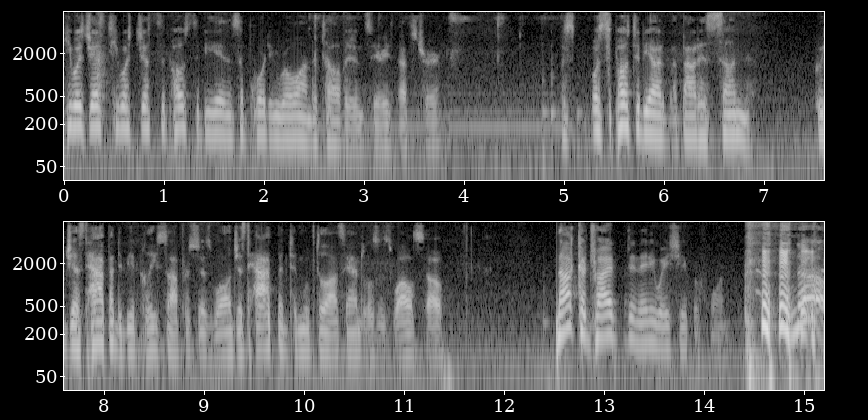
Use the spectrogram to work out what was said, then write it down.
He was just he was just supposed to be in a supporting role on the television series. That's true. Was was supposed to be about his son, who just happened to be a police officer as well, and just happened to move to Los Angeles as well. So, not contrived in any way, shape, or form. no.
